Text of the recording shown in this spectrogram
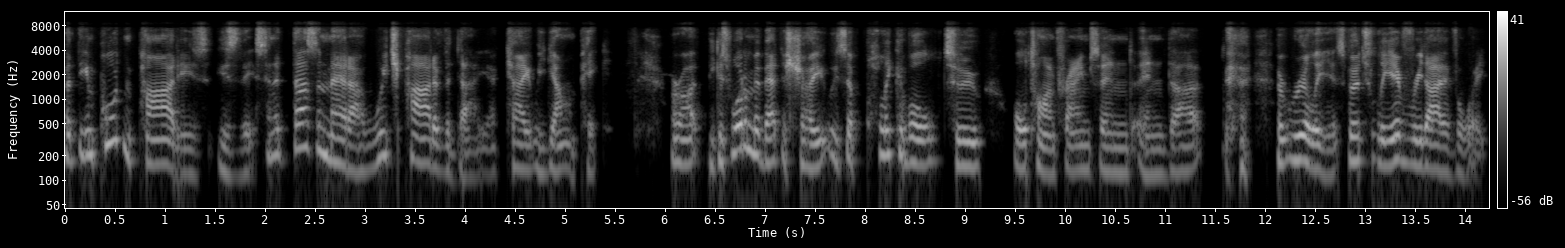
But the important part is, is this, and it doesn't matter which part of the day, okay, we go and pick, all right, because what I'm about to show you is applicable to all time frames and, and uh, it really is, virtually every day of the week.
